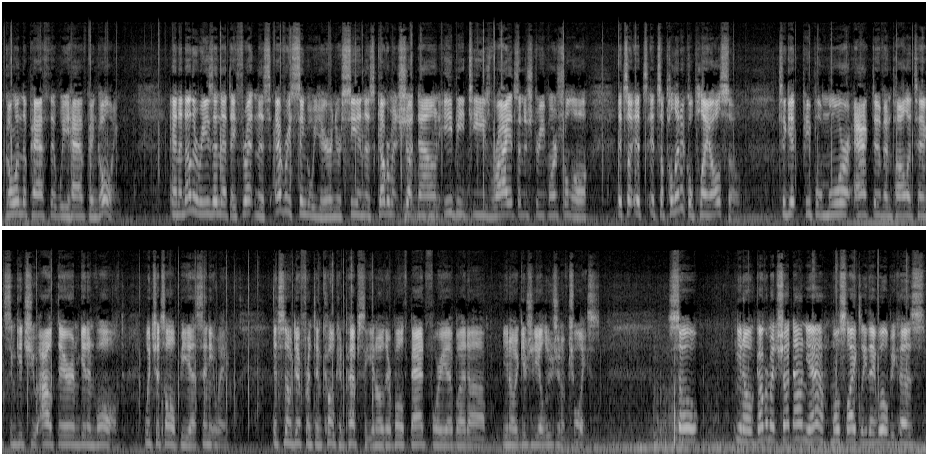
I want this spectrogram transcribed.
going the path that we have been going. And another reason that they threaten this every single year and you're seeing this government shutdown ebts riots in the street martial law it's a it's it's a political play also to get people more active in politics and get you out there and get involved, which it's all BS anyway. It's no different than Coke and Pepsi. You know, they're both bad for you, but, uh, you know, it gives you the illusion of choice. So, you know, government shutdown, yeah, most likely they will because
